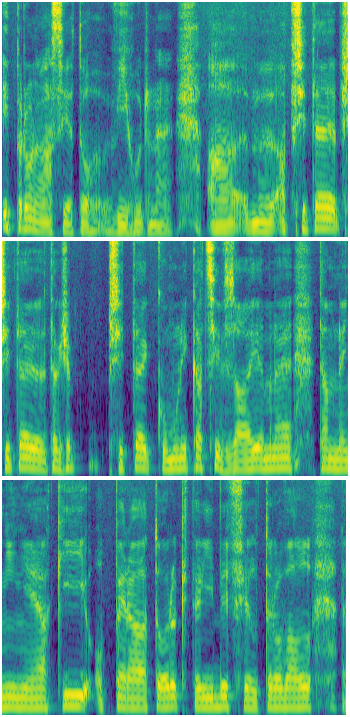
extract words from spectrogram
i pro nás je to výhodné. A, a při té, při té, takže při té komunikaci vzájemné tam není nějaký operátor, který by filtroval, eh,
